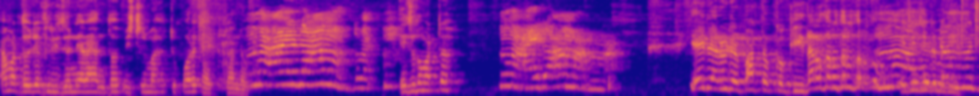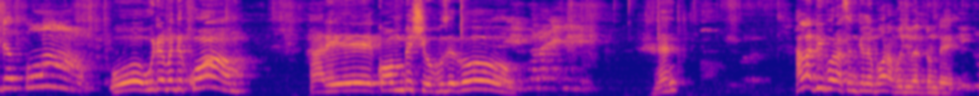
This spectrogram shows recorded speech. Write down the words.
আমার দইটা ফ্রিজে নিয়ে রাখেন তো বৃষ্টির মা একটু পরে খাই একটু ঠান্ডা। এই যে তোমারটা? এইটার ওইটার পার্থক্য কি? দাঁড়া দাঁড়া দাঁড়া এই যে মধ্যে। ও ওইটার মধ্যে কম। আরে কম বেশিও বুঝে গো। হ্যাঁ? আলা ডিপর আছেন গেলে বড়া বুঝিবে একদম রে। একটু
